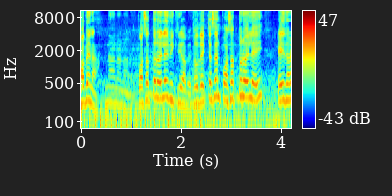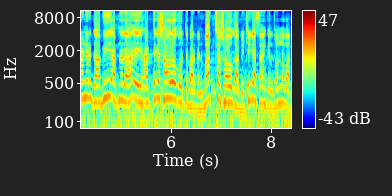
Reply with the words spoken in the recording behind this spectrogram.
হবে না? না, না, না, না। পঁচাত্তর হইলেই বিক্রি হবে। তো দেখতেছেন পঁচাত্তর হইলেই এই ধরনের গাভী আপনারা এই হাট থেকে সংগ্রহ করতে পারবেন। বাচ্চা সহ গাভী ঠিক আছে আঙ্কেল ধন্যবাদ।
